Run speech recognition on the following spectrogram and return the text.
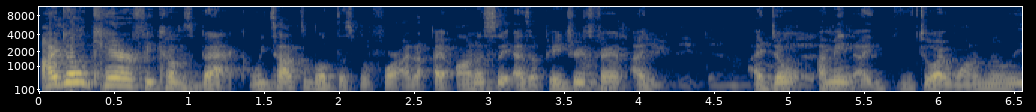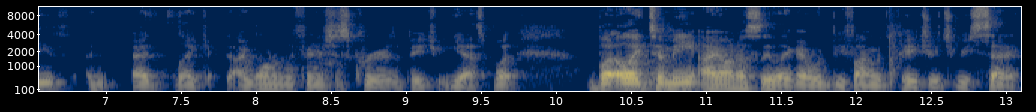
I don't care if he comes back. We talked about this before. I, I honestly, as a Patriots fan, I Deep, deep down I don't. bit. I mean, I, do I want him to leave? And I, like, I want him to finish his career as a Patriot. Yes, but but like to me, I honestly like I would be fine with the Patriots resetting.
